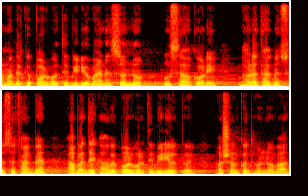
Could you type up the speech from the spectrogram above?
আমাদেরকে পরবর্তী ভিডিও বানানোর জন্য উৎসাহ করে। ভালো থাকবেন, সুস্থ থাকবেন, আবার দেখা হবে পরবর্তী ভিডিওতে। অসংখ্য ধন্যবাদ।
